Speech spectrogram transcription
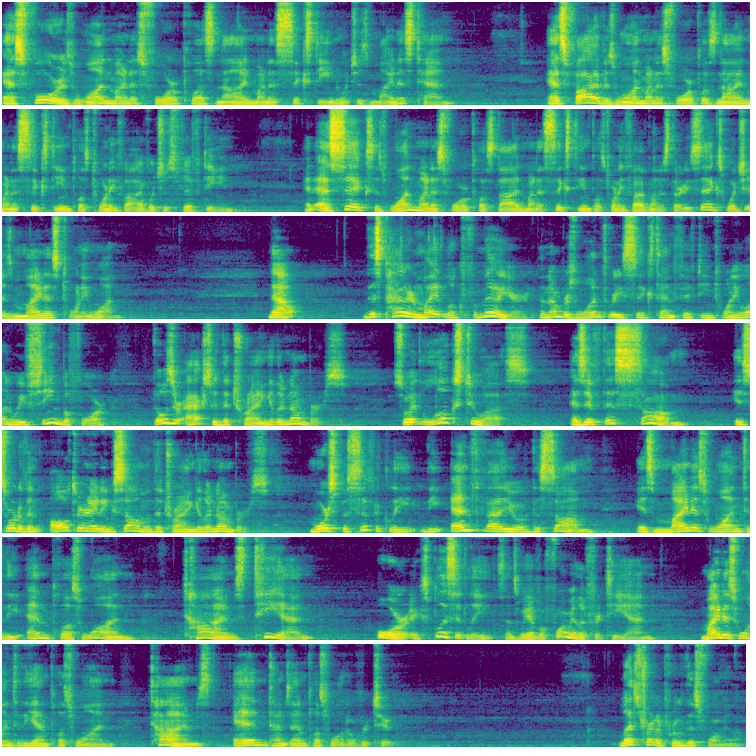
S4 is 1 minus 4 plus 9 minus 16, which is minus 10, S5 is 1 minus 4 plus 9 minus 16 plus 25, which is 15, and S6 is 1 minus 4 plus 9 minus 16 plus 25 minus 36, which is minus 21. Now, this pattern might look familiar. The numbers 1, 3, 6, 10, 15, 21 we've seen before. Those are actually the triangular numbers. So it looks to us as if this sum is sort of an alternating sum of the triangular numbers. More specifically, the nth value of the sum is minus 1 to the n plus 1 times Tn, or explicitly, since we have a formula for Tn, minus 1 to the n plus 1 times n times n plus 1 over 2. Let's try to prove this formula.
